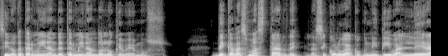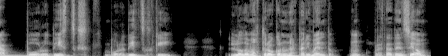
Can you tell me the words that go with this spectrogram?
sino que terminan determinando lo que vemos. Décadas más tarde, la psicóloga cognitiva Lera Boroditsky lo demostró con un experimento. Presta atención.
